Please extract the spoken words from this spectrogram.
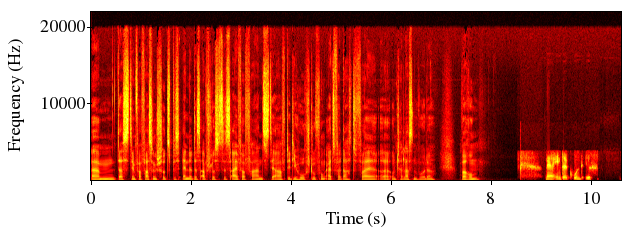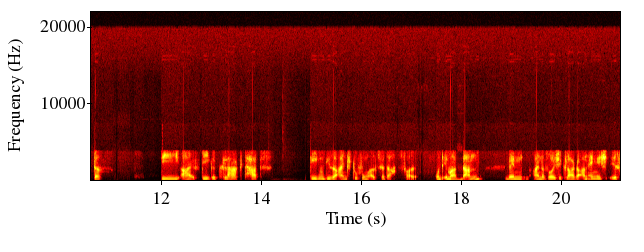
ähm, dass dem Verfassungsschutz bis Ende des Abschlusses des Eilverfahrens der AfD die Hochstufung als Verdachtsfall äh, unterlassen wurde. Warum? Naja, Hintergrund ist, dass die AfD geklagt hat gegen diese Einstufung als Verdachtsfall. Und immer mhm. dann, wenn eine solche Klage anhängig ist,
